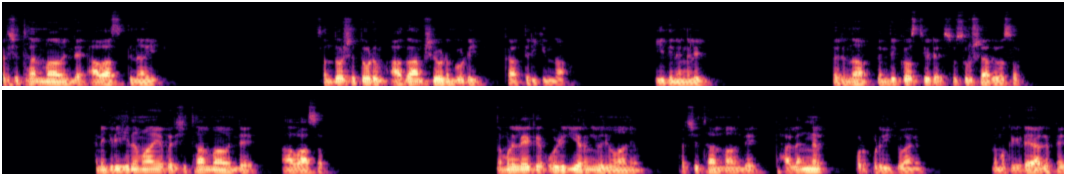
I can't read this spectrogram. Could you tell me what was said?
പരിശുദ്ധാത്മാവിന്റെ ആവാസത്തിനായി സന്തോഷത്തോടും ആകാംക്ഷയോടും കൂടി കാത്തിരിക്കുന്ന ഈ ദിനങ്ങളിൽ വരുന്ന പെന്തിക്കോസ്തിയുടെ ശുശ്രൂഷാ ദിവസം അനുഗ്രഹീതമായ പരിശുദ്ധാത്മാവിന്റെ ആവാസം നമ്മളിലേക്ക് ഒഴുകിയിറങ്ങി വരുവാനും പരിശുദ്ധാത്മാവിന്റെ ഫലങ്ങൾ പുറപ്പെടുവിക്കുവാനും നമുക്ക് ഇടയാകട്ടെ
